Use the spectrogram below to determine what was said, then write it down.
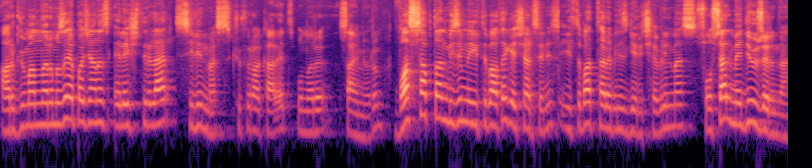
argümanlarımıza yapacağınız eleştiriler silinmez. Küfür, hakaret bunları saymıyorum. WhatsApp'tan bizimle irtibata geçerseniz irtibat talebiniz geri çevrilmez. Sosyal medya üzerinden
